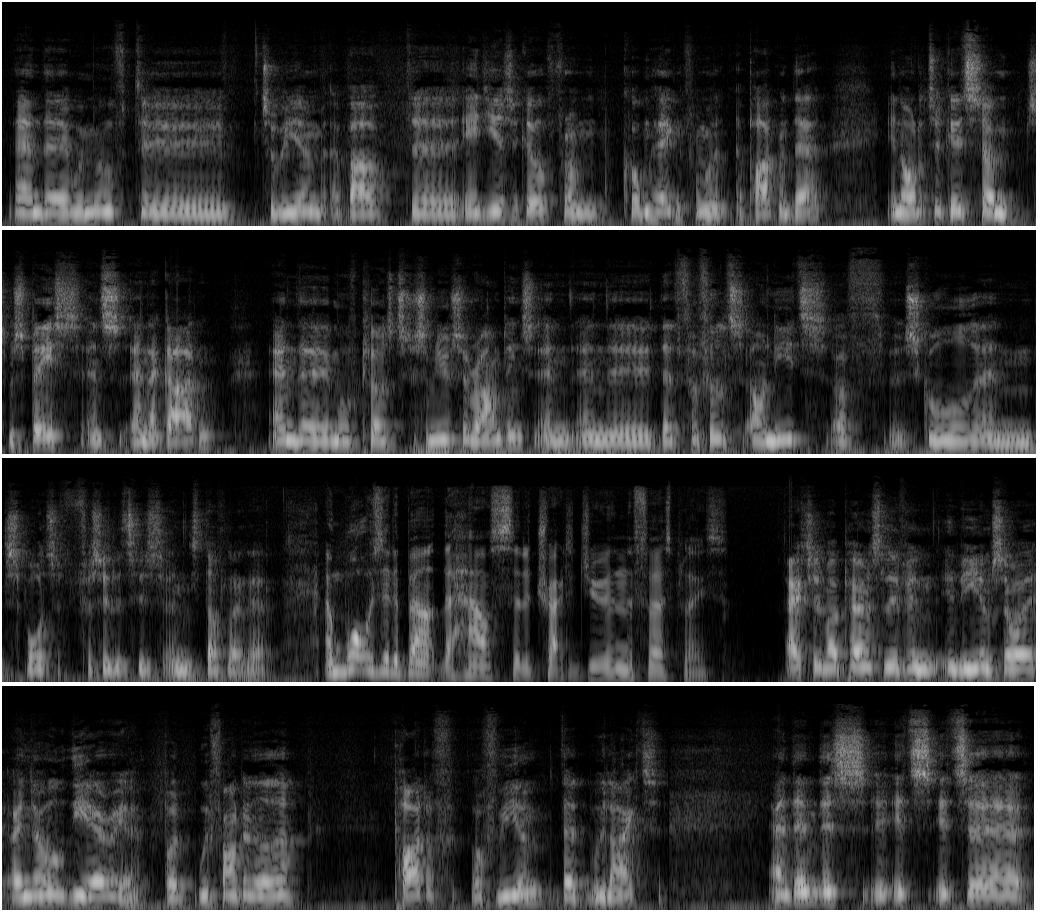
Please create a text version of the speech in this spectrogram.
And uh, we moved to Virum about uh, eight years ago from Copenhagen, from an apartment there, in order to get some, some space and, and a garden and uh, move close to some new surroundings and, and uh, that fulfills our needs of school and sports facilities and stuff like that. And what was it about the house that attracted you in the first place? Actually, my parents live in, in Virum, so I, I know the area, but we found another part of, of Virum that we liked. And then this, it's, it's a,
